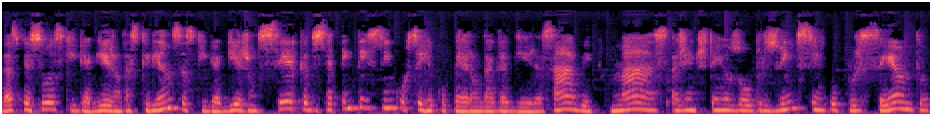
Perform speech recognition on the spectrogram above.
Das pessoas que gaguejam, das crianças que gaguejam, cerca de 75 se recuperam da gagueira, sabe? Mas a gente tem os outros 25%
